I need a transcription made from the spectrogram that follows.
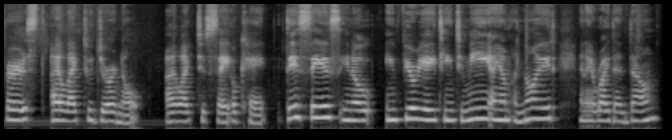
First, I like to journal. I like to say, okay, this is, you know, infuriating to me. I am annoyed and I write that down.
